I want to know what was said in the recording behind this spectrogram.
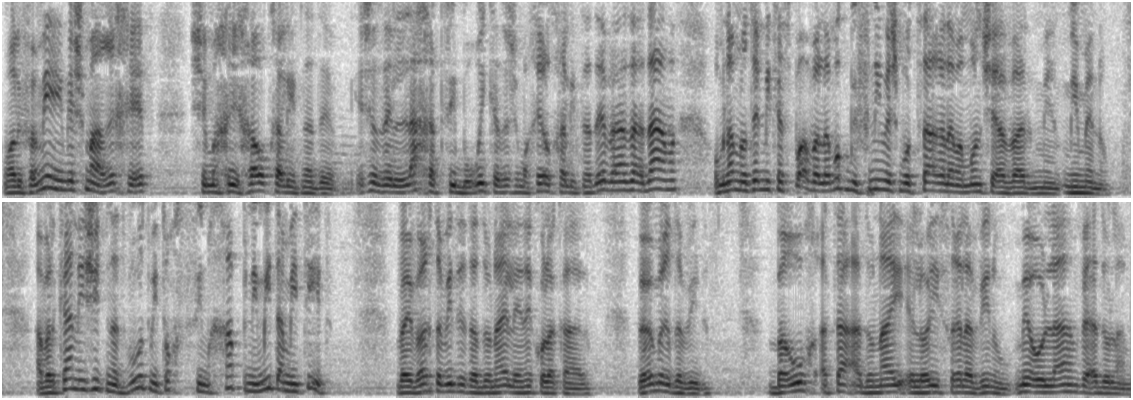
כלומר, לפעמים יש מערכת שמכריחה אותך להתנדב. יש איזה לחץ ציבורי כזה שמכריח אותך להתנדב, ואז האדם אמנם נותן מכספו, אבל עמוק בפנים יש בו צער על הממון שאבד ממנו. אבל כאן יש התנדבות מתוך שמחה פנימית אמיתית. ויברך דוד את אדוני לעיני כל הקהל. ויאמר דוד, ברוך אתה אדוני אלוהי ישראל אבינו, מעולם ועד עולם.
